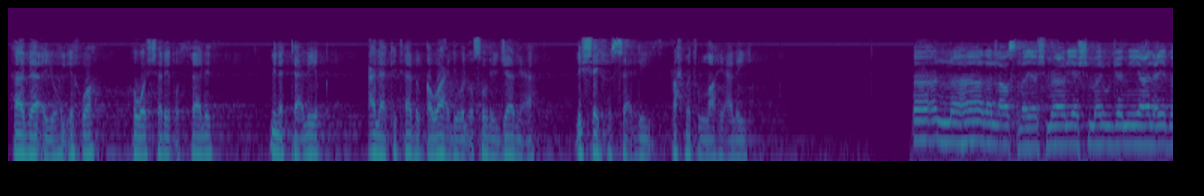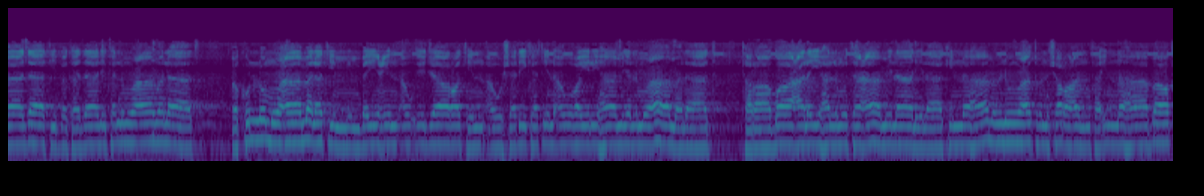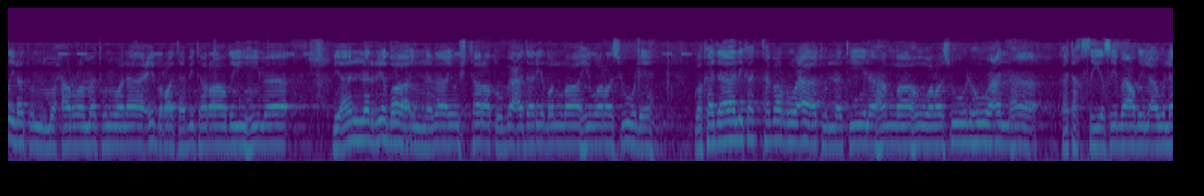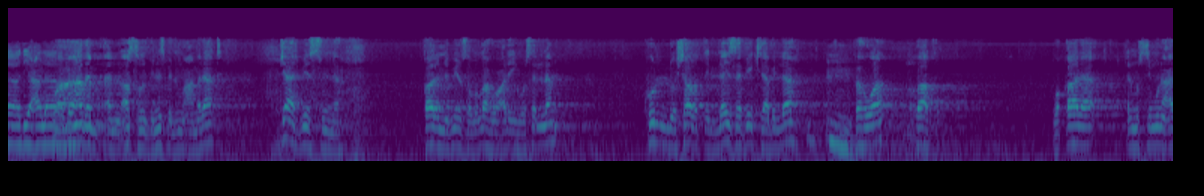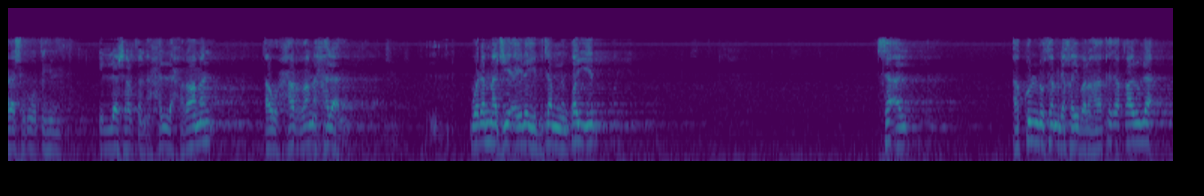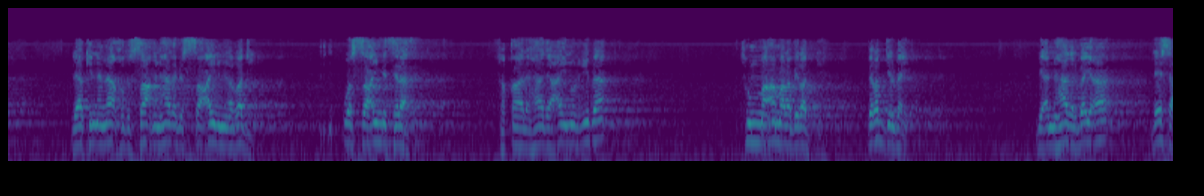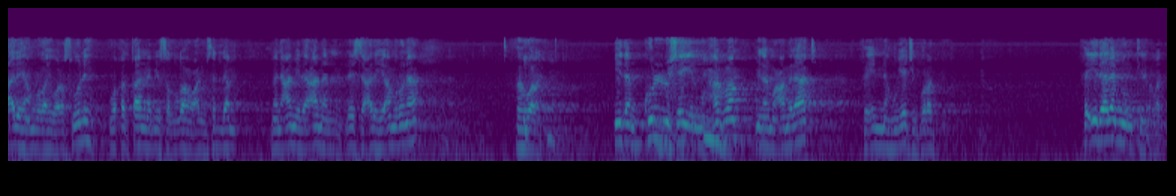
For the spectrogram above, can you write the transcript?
هذا أيها الإخوة هو الشريط الثالث من التعليق على كتاب القواعد والأصول الجامعة للشيخ السعدي رحمة الله عليه. أن هذا الأصل يشمل يشمل جميع العبادات فكذلك المعاملات. فكل معاملة من بيع أو إجارة أو شركة أو غيرها من المعاملات. تراضى عليها المتعاملان لكنها ممنوعة شرعا فإنها باطلة محرمة ولا عبرة بتراضيهما لأن الرضا إنما يشترط بعد رضا الله ورسوله وكذلك التبرعات التي نهى الله ورسوله عنها كتخصيص بعض الأولاد على وهذا الأصل بالنسبة للمعاملات جاءت به السنة. قال النبي صلى الله عليه وسلم كل شرط ليس في كتاب الله فهو باطل. وقال المسلمون على شروطهم إلا شرطا أحل حراما أو حرم حلالا. ولما جيء إليه بتمر طيب سأل أكل تمر خيبر هكذا؟ قالوا لا لكننا نأخذ الصاع من هذا بالصاعين من الردي والصاعين بالثلاثة. فقال هذا عين الربا ثم أمر برده برد البيع. لأن هذا البيع ليس عليه أمر الله ورسوله وقد قال النبي صلى الله عليه وسلم من عمل عملا ليس عليه أمرنا فهو رد. إذا كل شيء محرم من المعاملات فإنه يجب رده. فإذا لم يمكن الرد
